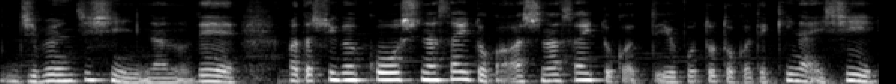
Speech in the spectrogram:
自分自身なので私がこうしなさいとかああしなさいとかっていうこととかできないし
